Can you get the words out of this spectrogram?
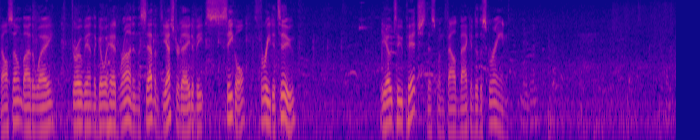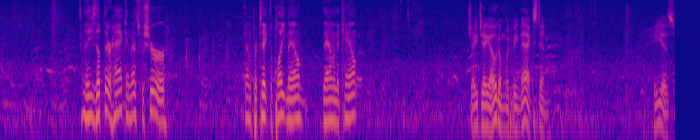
Falsone, by the way, drove in the go-ahead run in the seventh yesterday to beat Siegel three to two. The 0-2 pitch. This one fouled back into the screen. He's up there hacking, that's for sure. Kind of protect the plate now, down in the count. J.J. Odom would be next, and he has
